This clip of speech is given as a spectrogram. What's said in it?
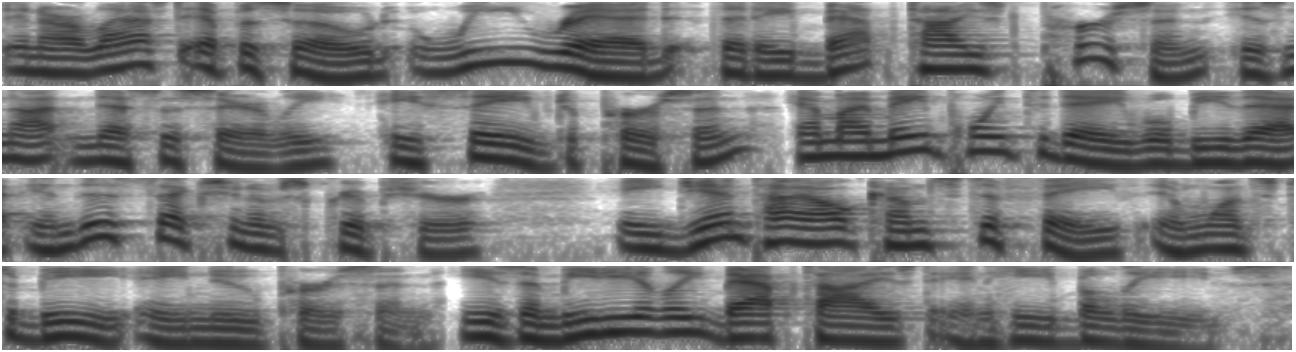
In our last episode, we read that a baptized person is not necessarily a saved person. And my main point today will be that in this section of Scripture, a Gentile comes to faith and wants to be a new person. He is immediately baptized and he believes.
